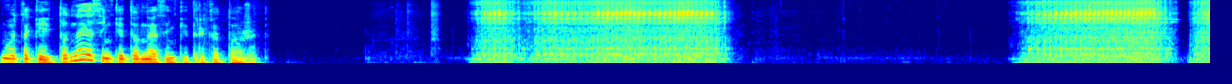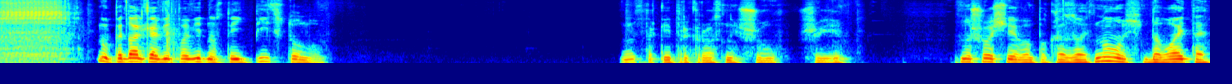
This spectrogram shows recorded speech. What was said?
Ну, ось такий тонесенький, тонесенький трикотажик. Ну, педалька, відповідно, стоїть під столом. Ось такий прекрасний шов шиє. Ну, що ще вам показати? Ну, ось давайте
